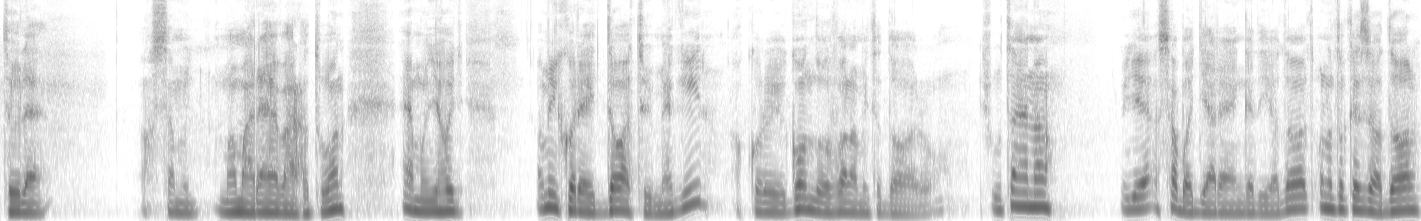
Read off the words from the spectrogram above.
tőle, azt hiszem, hogy ma már elvárhatóan, elmondja, hogy amikor egy dalt ő megír, akkor ő gondol valamit a dalról. És utána ugye szabadjára engedi a dalt, onnantól kezdve a dal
